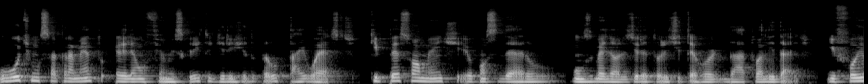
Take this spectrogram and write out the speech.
O Último Sacramento ele é um filme escrito e dirigido pelo Ty West, que pessoalmente eu considero um dos melhores diretores de terror da atualidade. E foi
